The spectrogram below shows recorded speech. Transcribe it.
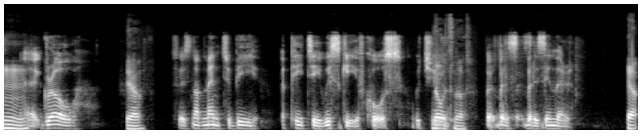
Mm, uh, grow. yeah. So it's not meant to be a peaty whiskey, of course. Which No, it's not. but but it's but it's in there. Yeah.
